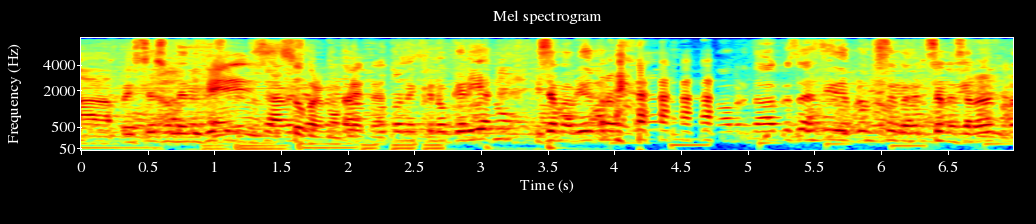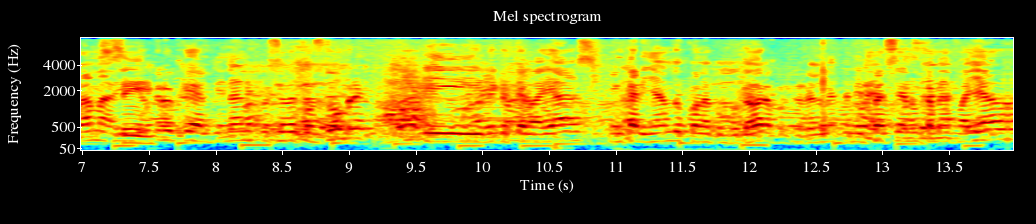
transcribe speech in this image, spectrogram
a PC son bien difíciles. Es entonces a veces completa. botones que no quería y se me abría otra ventana, apretaba cosas así y de pronto se me, se me cerraba el programa. Sí. Y yo creo que al final es cuestión de costumbre y de que te vayas encariñando con la computadora, porque realmente mi PC nunca me ha fallado.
